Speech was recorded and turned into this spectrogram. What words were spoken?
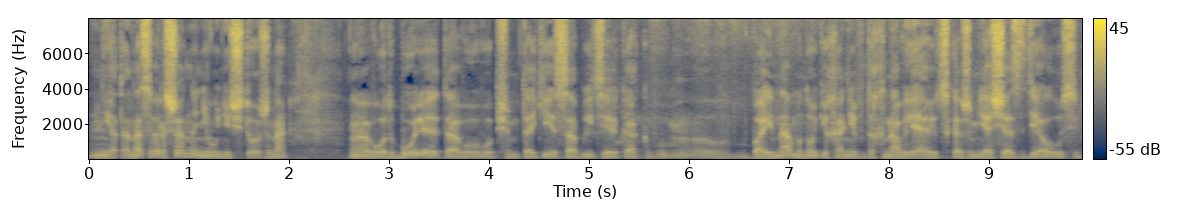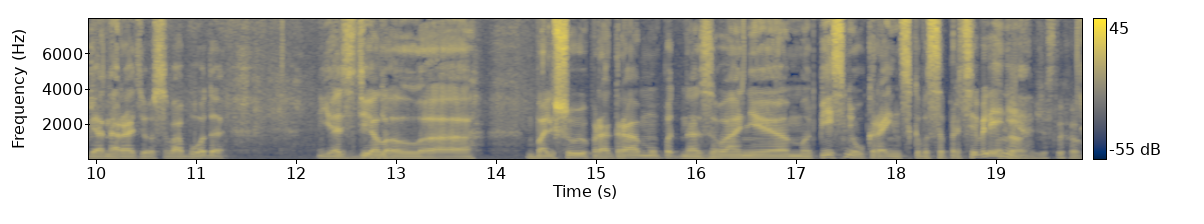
Нет, она совершенно не уничтожена. Э, вот. Более того, в общем, такие события, как война, многих они вдохновляют. Скажем, я сейчас сделал у себя на радио «Свобода», я сделал э, большую программу под названием «Песня украинского сопротивления». Да, я слыхал.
